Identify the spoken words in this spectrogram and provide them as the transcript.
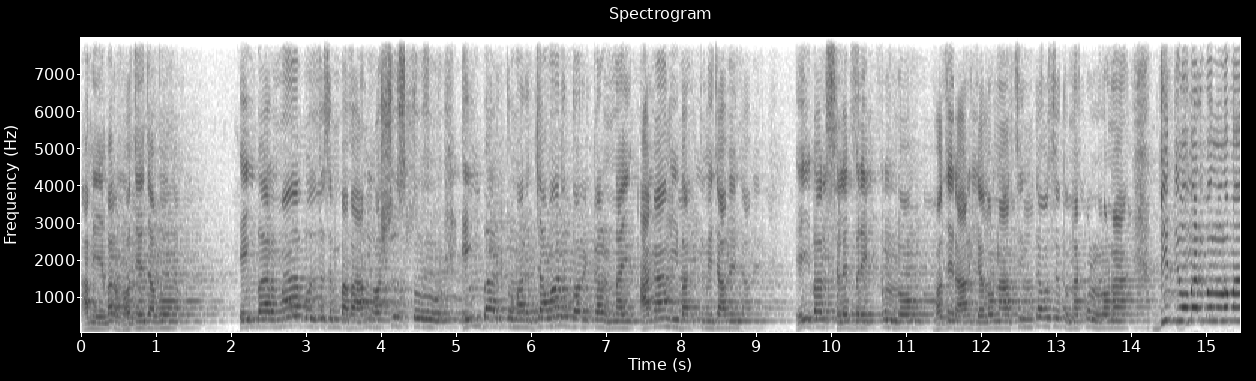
আমি এবার হজে যাব। এইবার মা বলতেছেন, বাবা, আমি অসুস্থ। এইবার তোমার যাওয়ার দরকার নাই, আগামীবার তুমি যাবে। এইবার ছেলে ব্রেক করল, হজের আর গেল না, চিন্তাও চেতনা করল না। দ্বিতীয়বার বলল, মা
